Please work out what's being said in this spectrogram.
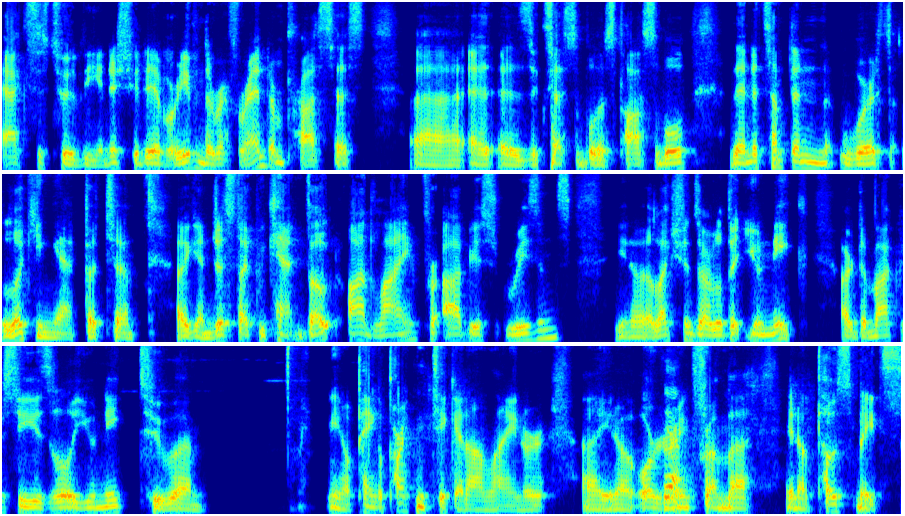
access to the initiative or even the referendum process uh, as, as, accessible as possible, then it's something worth looking at. But uh, again, just like we can't vote online for obvious reasons, you know, elections are a little bit unique. Our democracy is a little unique to um, you know paying a parking ticket online or uh, you know ordering yeah. from uh, you know postmates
